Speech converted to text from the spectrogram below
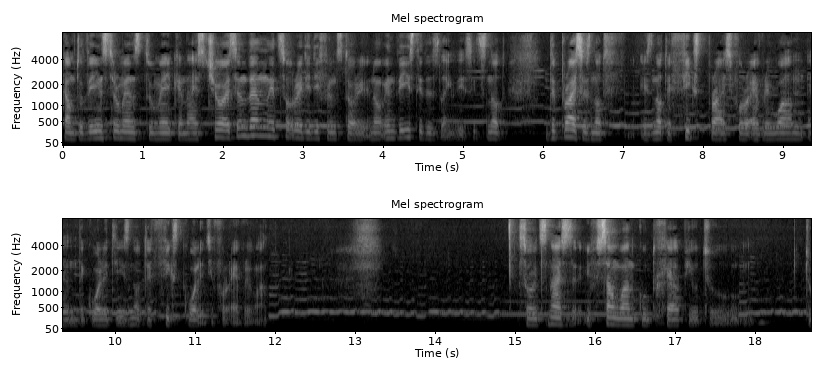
come to the instruments to make a nice choice and then it's already a different story. You know in the east it is like this. It's not the price is not is not a fixed price for everyone and the quality is not a fixed quality for everyone. So it's nice if someone could help you to to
